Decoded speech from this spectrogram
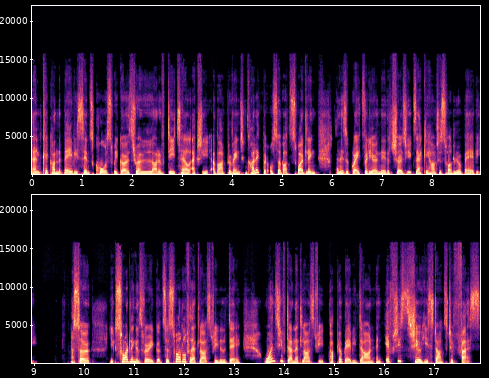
and click on the Baby Sense course. We go through a lot of detail actually about preventing colic, but also about swaddling. And there's a great video in there that shows you exactly how to swaddle your baby. So swaddling is very good. So swaddle for that last feed of the day. Once you've done that last feed, pop your baby down. And if she's, she or he starts to fuss,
